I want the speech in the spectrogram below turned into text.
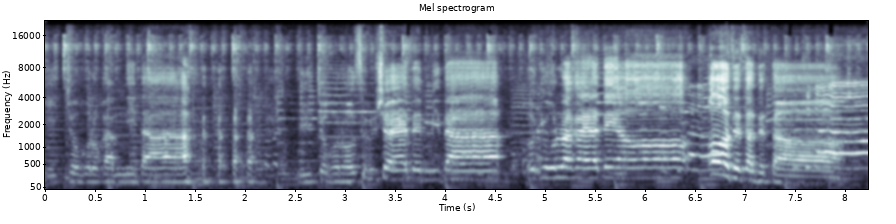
이쪽으로 갑니다. 이쪽으로 숨 쉬어야 됩니다. 여기 올라가야 돼요. 어 됐다 됐다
